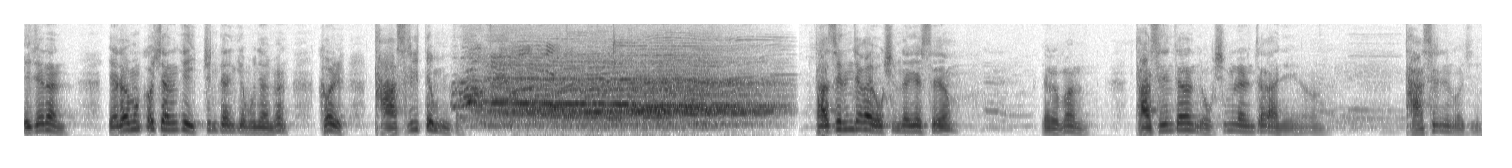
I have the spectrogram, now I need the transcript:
이제는 여러분 것이 하는 게 입증되는 게 뭐냐면 그걸 다스리기 때문입니다. 다스리는 자가 욕심 내겠어요? 여러분 다스린 자는 욕심을 내는 자가 아니에요. 다스리는 거지.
